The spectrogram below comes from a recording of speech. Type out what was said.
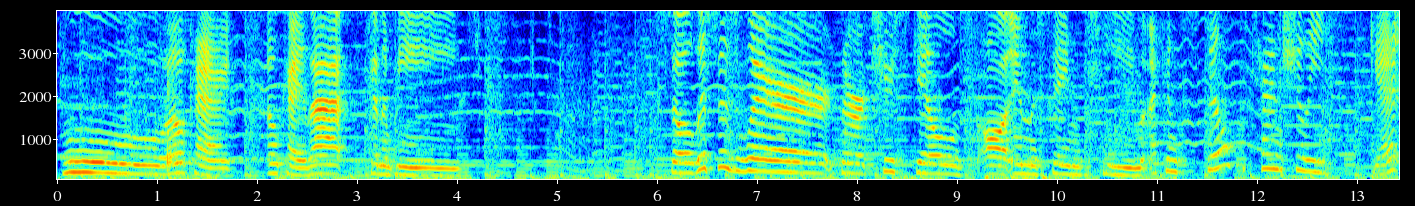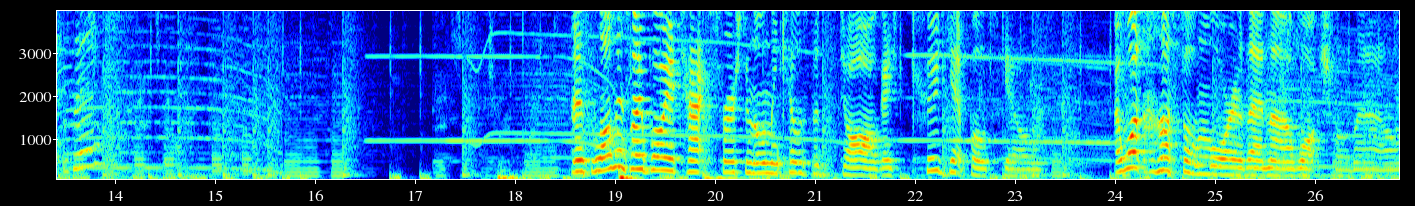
Ooh, okay. Okay, that's gonna be... So this is where there are two skills uh, in the same team. I can still potentially get this? As long as my boy attacks first and only kills the dog, I could get both skills. I want Hustle more than uh, Watchful now.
